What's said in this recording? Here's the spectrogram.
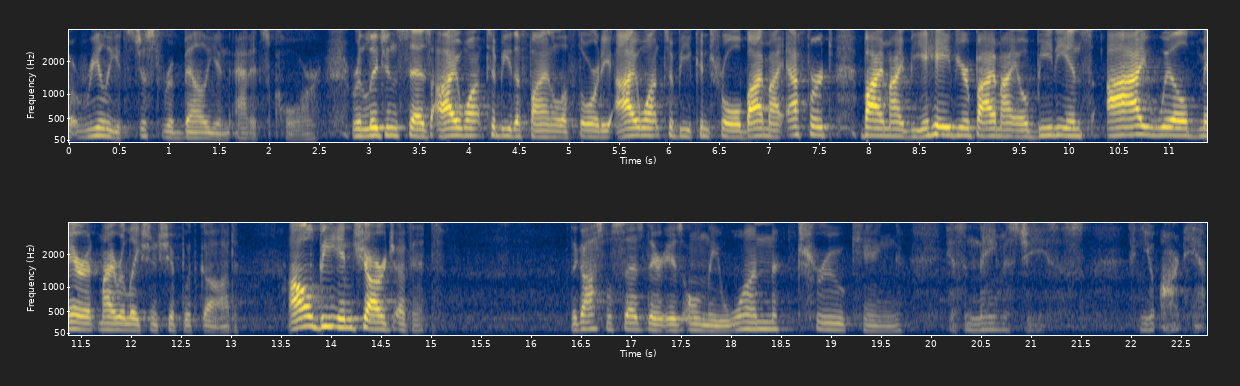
but really it's just rebellion at its core. Religion says, I want to be the final authority. I want to be controlled by my effort, by my behavior, by my obedience. I will merit my relationship with God. I'll be in charge of it. The gospel says there is only one true king. His name is Jesus, and you aren't him.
